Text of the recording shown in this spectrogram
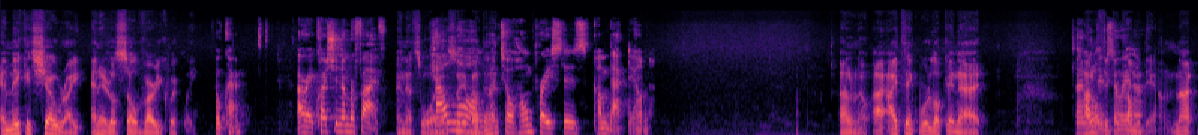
and make it show right, and it'll sell very quickly. Okay. All right. Question number five: And that's all I How got to say about that. until home prices come back down? I don't know. I, I think we're looking at. I I don't, don't, think, think, so they're coming down. Not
